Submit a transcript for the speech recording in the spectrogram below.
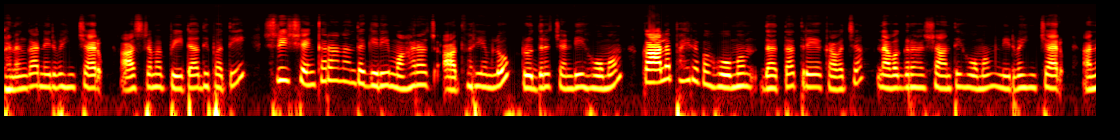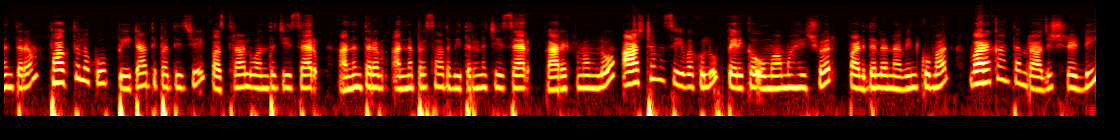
ఘనంగా నిర్వహించారు. ఆశ్రమ పీఠాధిపతి శ్రీ శంకరానందగిరి మహారాజ్ ఆధ్వర్యంలో రుద్రచండీ హోమం కాలభైరవ హోమం దత్తాత్రేయ కవచం నవగ్రహ శాంతి హోమం నిర్వహించారు. అనంతరం భక్తులకు పీఠాధిపతిచే వస్త్రాలు అందజేశారు. అనంతరం అన్నప్రసాద వితరణ చేశారు. కార్యక్రమంలో ఆశ్రమ సేవకులు పెరిక ఉమామహేశ్వర్ పడిదల నవీన్ కుమార్ వరకాంతం రాజేష్ రెడ్డి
